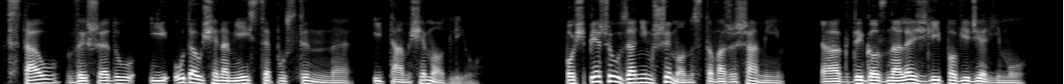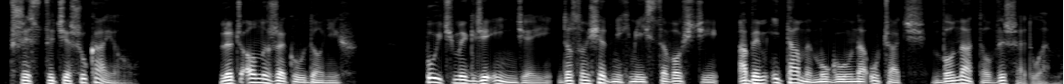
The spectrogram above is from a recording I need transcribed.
wstał, wyszedł i udał się na miejsce pustynne i tam się modlił. Pośpieszył za nim Szymon z towarzyszami, a gdy go znaleźli, powiedzieli mu: Wszyscy cię szukają. Lecz on rzekł do nich: Pójdźmy gdzie indziej, do sąsiednich miejscowości, abym i tam mógł nauczać, bo na to wyszedłem.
